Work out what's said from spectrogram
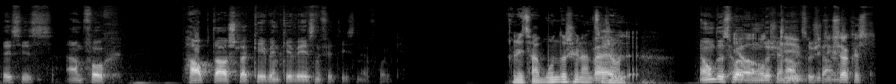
Das ist einfach hauptausschlaggebend gewesen für diesen Erfolg. Und es war wunderschön anzuschauen. Weil und es war ja, wunderschön die, anzuschauen. Wie du gesagt hast,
